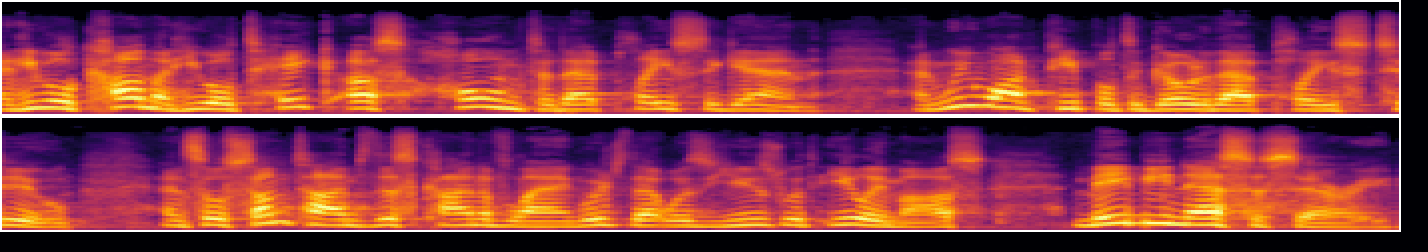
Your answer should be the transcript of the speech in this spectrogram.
And he will come and he will take us home to that place again. And we want people to go to that place too. And so sometimes this kind of language that was used with Elymas may be necessary.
